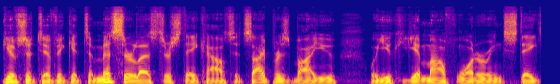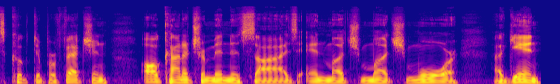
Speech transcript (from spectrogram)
gift certificate to Mr. Lester Steakhouse at Cypress Bayou, where you could get mouth-watering steaks cooked to perfection, all kind of tremendous size, and much, much more. Again,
